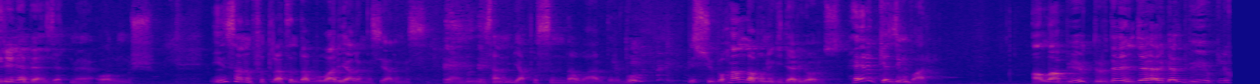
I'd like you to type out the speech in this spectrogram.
birine benzetme olmuş. İnsanın fıtratında bu var yalnız yalnız. Yani insanın yapısında vardır bu. Biz Sübhan'la bunu gideriyoruz. Herkesin var. Allah büyüktür deyince herkes büyüklük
